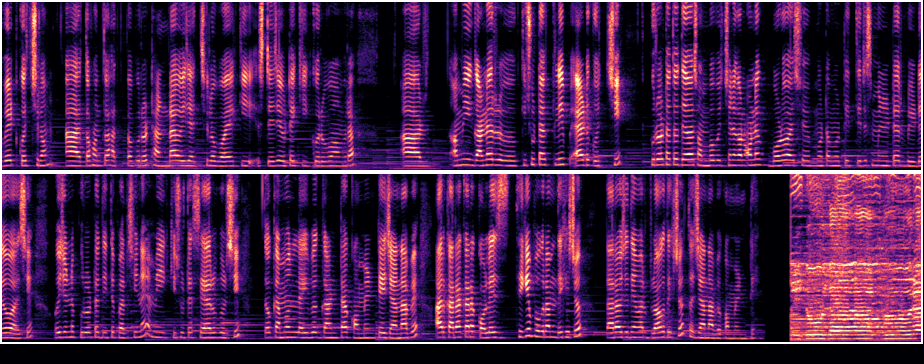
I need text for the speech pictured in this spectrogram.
ওয়েট করছিলাম। আর তখন তো হাত পা পুরো ঠান্ডা হয়ে যাচ্ছিল ভয়ে কি স্টেজে উঠে কি করব আমরা। আর আমি গানের কিছুটা ক্লিপ অ্যাড করছি। পুরোটা তো দেওয়া সম্ভব হচ্ছে না, কারণ অনেক বড় আছে, মোটামুটি তিরিশ মিনিটের ভিডিও আছে। ওই জন্য পুরোটা দিতে পারছি না, আমি কিছুটা শেয়ার করছি। তো কেমন লাগবে গানটা কমেন্টে জানাবে। আর কারা কারা কলেজ থেকে প্রোগ্রাম দেখেছ, তারাও যদি আমার ব্লগ দেখছ, তো জানাবে কমেন্টে Madhura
